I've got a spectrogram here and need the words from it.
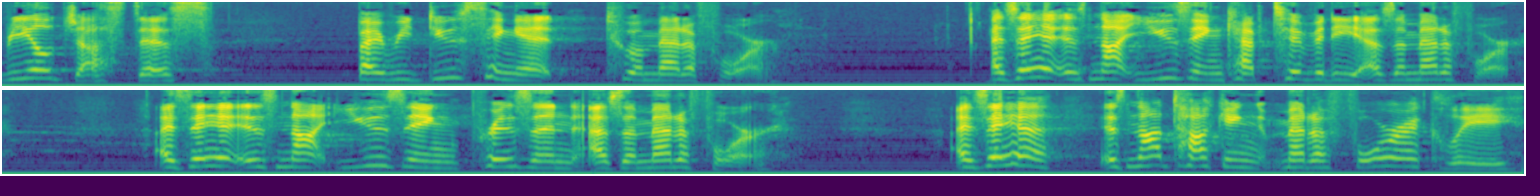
real justice by reducing it to a metaphor. Isaiah is not using captivity as a metaphor. Isaiah is not using prison as a metaphor. Isaiah is not talking metaphorically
